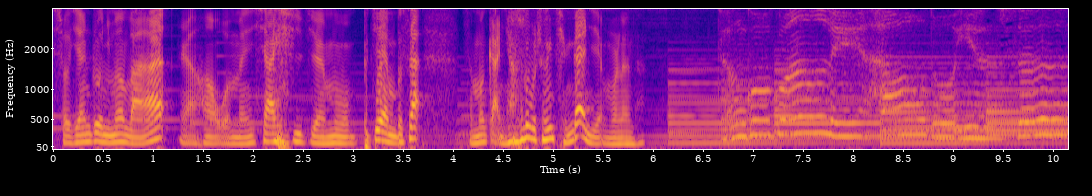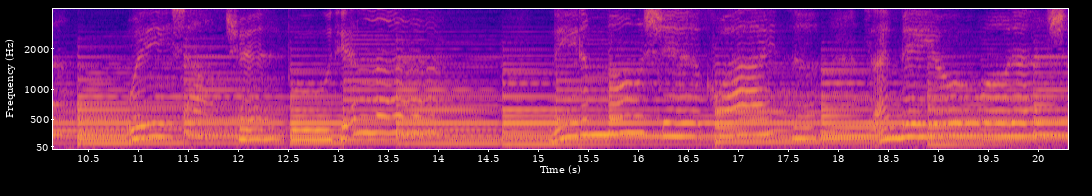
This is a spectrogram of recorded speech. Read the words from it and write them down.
首先祝你们晚安，然后我们下一期节目不见不散。怎么感觉录成情感节目了呢？糖果罐里好多颜色，微笑却不甜了。你的某些快乐，在没有我的时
